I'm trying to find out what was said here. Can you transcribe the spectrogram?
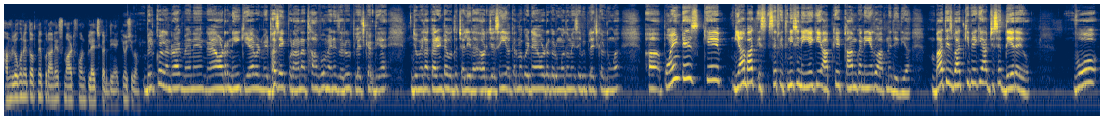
हम लोगों ने तो अपने पुराने स्मार्टफ़ोन प्लेज कर दिए हैं। क्यों शिवम? बिल्कुल अनुराग मैंने नया ऑर्डर नहीं किया है बट मेरे पास एक पुराना था वो मैंने ज़रूर प्लेज कर दिया है। जो मेरा करंट है वो तो चल ही रहा है। और जैसे ही अगर मैं कोई नया ऑर्डर करूँगा तो मैं इसे भी प्लेज कर दूँगा। पॉइंट इज़ कि यहाँ बात इस सिर्फ़ इतनी सी नहीं है कि आपके काम का नहीं है तो आपने दे दिया। बात इस बात की भी है कि आप जिसे दे रहे हो वो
